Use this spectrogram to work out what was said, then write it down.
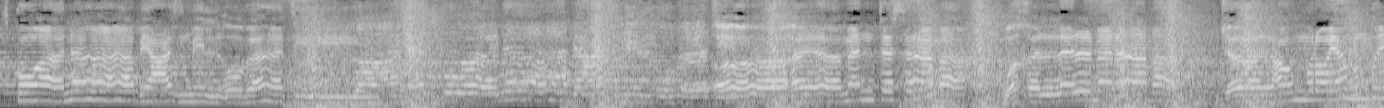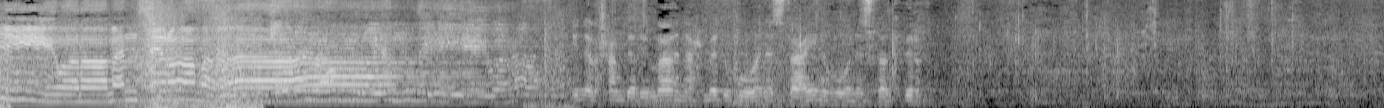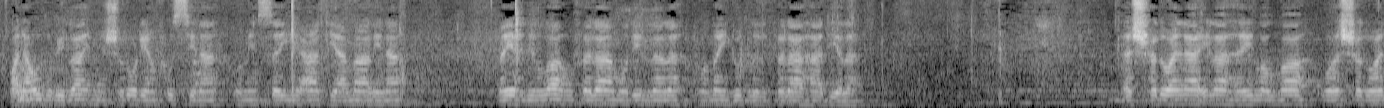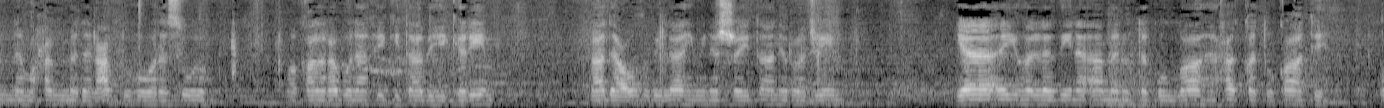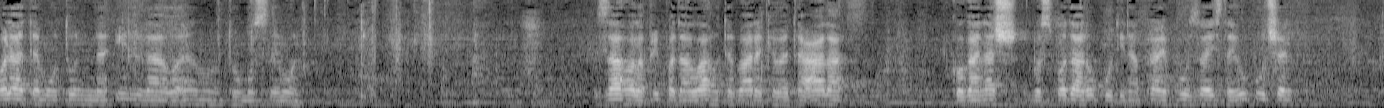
ضاعت قوانا بعزم الأبات ضاعت قوانا بعزم الأبات آه يا من تسامى وخلى المنام جرى العمر يمضي ورا من سراما إن الحمد لله نحمده ونستعينه ونستغفره ونعوذ بالله من شرور أنفسنا ومن سيئات أعمالنا من يهد الله فلا مضل له ومن يضلل فلا هادي له أشهد أن لا إله إلا الله وأشهد أن محمدا عبده ورسوله وقال ربنا في كتابه كريم بعد أعوذ بالله من الشيطان الرجيم يا أيها الذين آمنوا اتقوا الله حق تقاته ولا تموتن إلا وأنتم مسلمون Zahvala pripada Allahu Tebareke ve Ta'ala koga naš gospodar uputi na pravi put zaista je upućen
